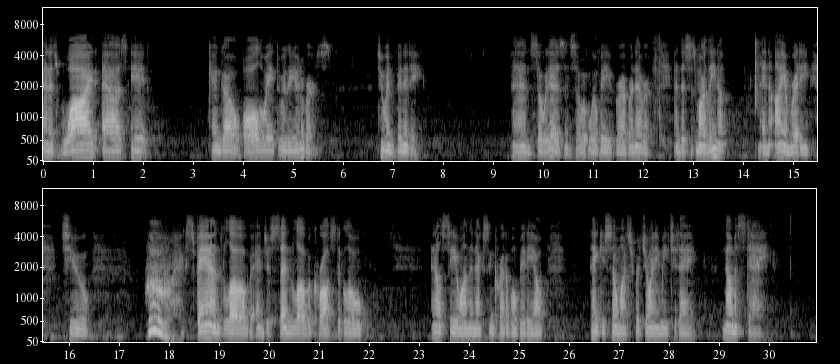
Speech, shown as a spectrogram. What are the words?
and as wide as it can go, all the way through the universe to infinity. And so it is, and so it will be forever and ever. And this is Marlena, and I am ready to whew, expand love and just send love across the globe. And I'll see you on the next incredible video. Thank you so much for joining me today. Namaste.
